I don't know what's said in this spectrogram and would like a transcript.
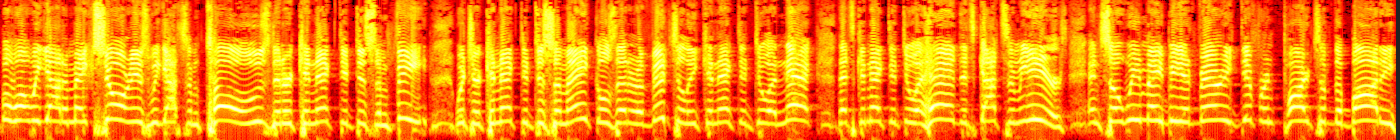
But what we got to make sure is we got some toes that are connected to some feet, which are connected to some ankles that are eventually connected to a neck that's connected to a head that's got some ears. And so we may be at very different parts of the body,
